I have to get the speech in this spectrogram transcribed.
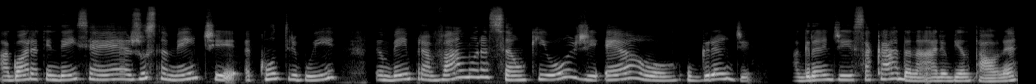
agora a tendência é justamente é, contribuir também para a valoração, que hoje é o, o grande a grande sacada na área ambiental, né?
